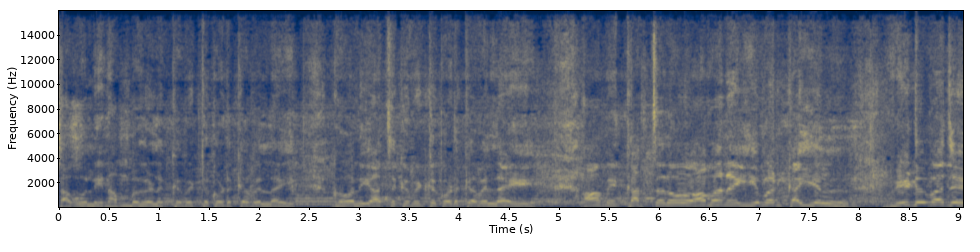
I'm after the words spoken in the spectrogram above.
சவுலின் அம்புகளுக்கு விட்டு கொடுக்கவில்லை. கோலியாத்துக்கு விட்டு கொடுக்கவில்லை. ஆமை கர்த்தரோ அவனை இவன் கையில் விடுவது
